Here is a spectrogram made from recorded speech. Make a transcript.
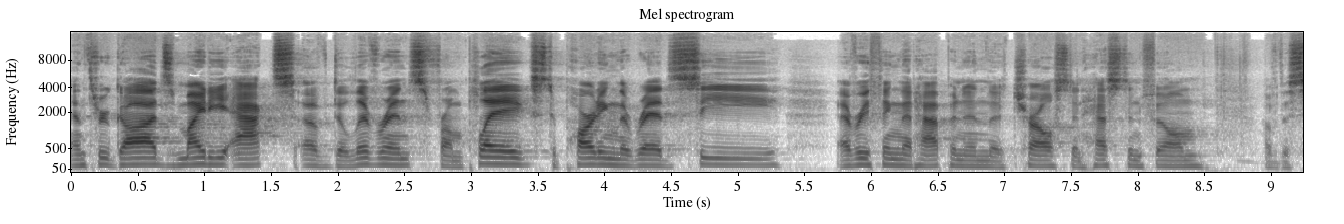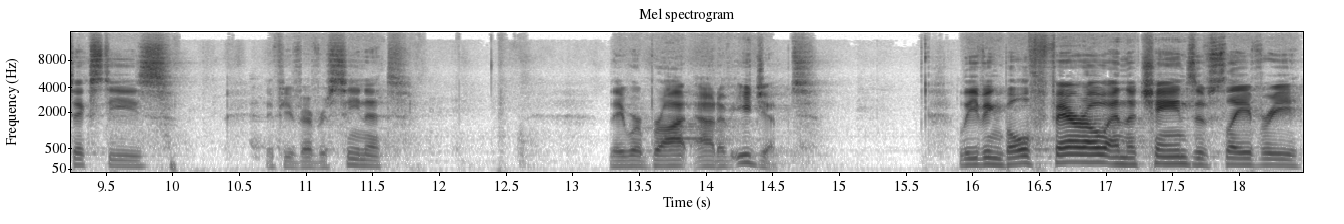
And through God's mighty acts of deliverance from plagues to parting the Red Sea, everything that happened in the Charlton Heston film of the 60s, if you've ever seen it, they were brought out of Egypt, leaving both Pharaoh and the chains of slavery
